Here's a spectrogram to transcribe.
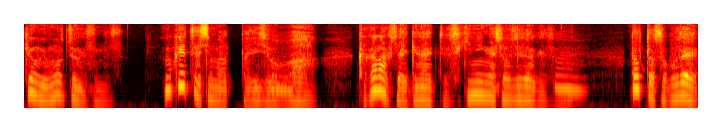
興味を持つようにするんです。受けてしまった以上は、書かなくちゃいけないっていう責任が生じるわけですよね。うんだったらそこで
